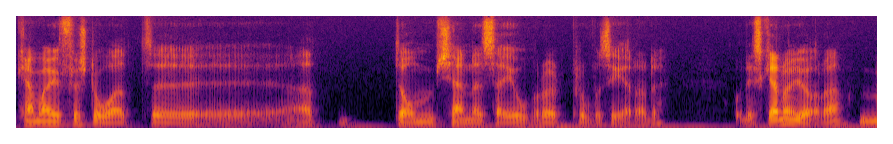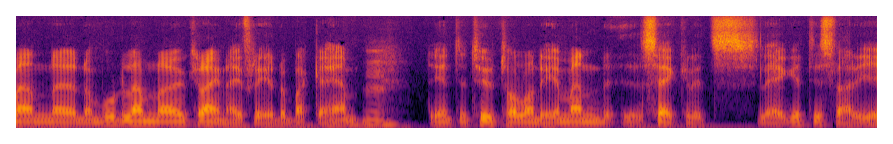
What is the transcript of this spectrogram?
kan man ju förstå att, eh, att de känner sig oerhört provocerade. Och det ska de göra, men de borde lämna Ukraina i fred och backa hem. Mm. Det är inte tu om det, men säkerhetsläget i Sverige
